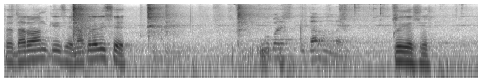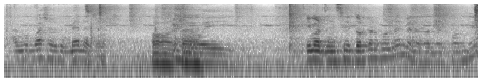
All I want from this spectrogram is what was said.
তো। দারোয়ান কিছে না করে দিছে? কই গেছে? ও ওই ইমার্জেন্সি দরকার পড়লে ম্যানেজারদের ফোন দিয়ে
